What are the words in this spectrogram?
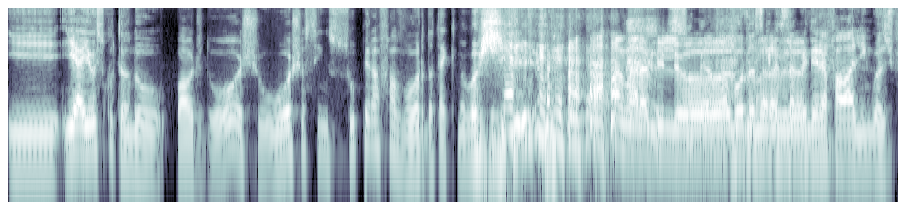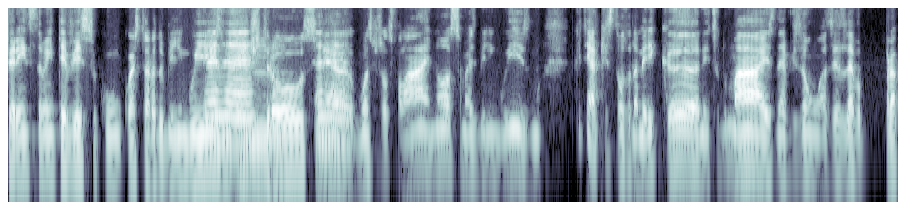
E, e aí eu escutando o áudio do Osho, o Osho, assim, super a favor da tecnologia. maravilhoso. Super a favor das crianças aprenderem a falar línguas diferentes. Também teve isso com, com a história do bilinguismo uhum. que a gente trouxe, uhum. né? Algumas pessoas falam, ai, nossa, mas bilinguismo. Porque tem a questão toda americana e tudo mais, né? Visão, às vezes leva para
